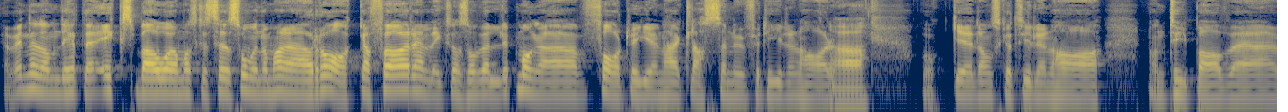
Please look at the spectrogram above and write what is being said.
jag vet inte om det heter X-bow om man ska säga så, men de har den här raka fören liksom som väldigt många fartyg i den här klassen nu för tiden har. Ja. Och eh, de ska tydligen ha någon typ av eh,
